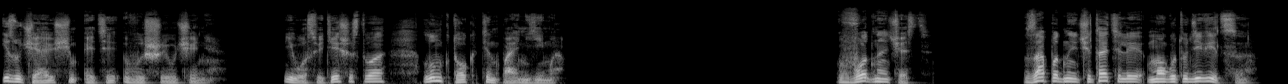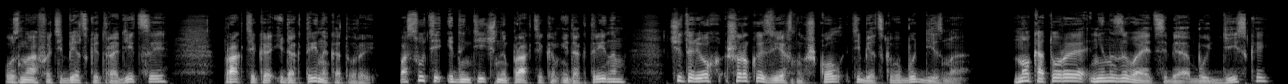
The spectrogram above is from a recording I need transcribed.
изучающим эти высшие учения. Его святейшество Лунгток Тинпайн Йима. Вводная часть. Западные читатели могут удивиться, узнав о тибетской традиции, практика и доктрина которой по сути идентичны практикам и доктринам четырех широко известных школ тибетского буддизма, но которая не называет себя буддийской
